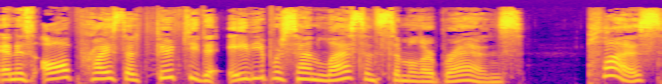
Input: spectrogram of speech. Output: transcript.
And is all priced at 50 to 80% less than similar brands. Plus,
